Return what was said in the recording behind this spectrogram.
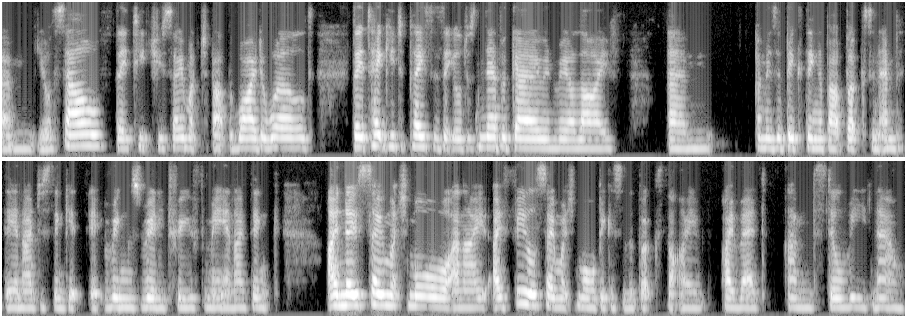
um, yourself. They teach you so much about the wider world they take you to places that you'll just never go in real life. Um, I mean, it's a big thing about books and empathy, and I just think it, it rings really true for me. And I think I know so much more, and I, I feel so much more because of the books that I I read and still read now.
